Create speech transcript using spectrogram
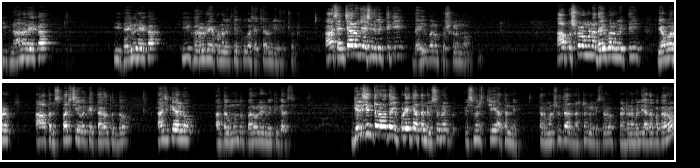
ఈ జ్ఞానరేఖ ఈ దైవరేఖ ఈ గరుడు రేఖ ఉన్న వ్యక్తి ఎక్కువగా సంచారం చేసి వచ్చి ఉంటాడు. ఆ సంచారం చేసిన వ్యక్తికి దైవబలం పుష్కలంగా ఉంటుంది. ఆ పుష్కలంగా ఉన్న దైవబలం వ్యక్తి ఎవరు అతను స్పర్శ ఎవరికైతే తగులుతుందో రాజకీయాల్లో అంతకుముందు బలం లేని వ్యక్తి గెలుస్తాడు. గెలిచిన తర్వాత ఎప్పుడైతే అతన్ని విస్మ విస్మరించి అతన్ని తన మనుషుల ద్వారా నష్టం కలిగిస్తాడో వెంటనే మళ్ళీ యథాపకారం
